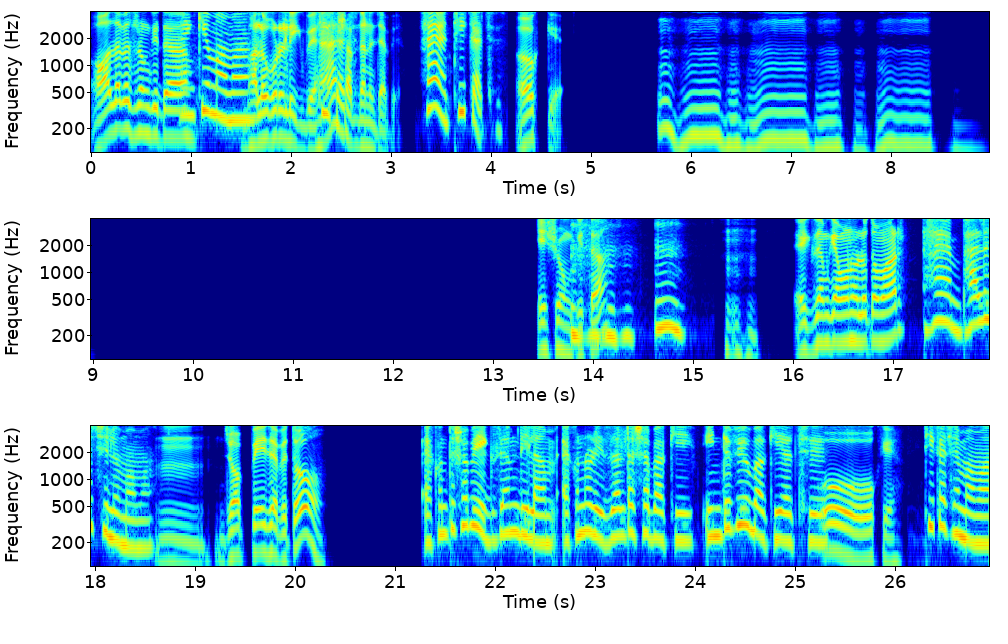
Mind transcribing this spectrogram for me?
all the best Ankita thank you মামা। ভালো করে লিখবে হ্যাঁ? আছে। সাবধানে যাবে। হ্যাঁ ঠিক আছে। ওকে। এসো অঙ্কিতা হুম, এক্সাম কেমন হলো তোমার? হ্যাঁ ভালো ছিল মামা। হুম জব পেয়ে যাবে তো? এখন তো সবে এক্সাম দিলাম এখনও রেজাল্ট আসা বাকি ইন্টারভিউ বাকি আছে। ও ওকে। ঠিক আছে মামা।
